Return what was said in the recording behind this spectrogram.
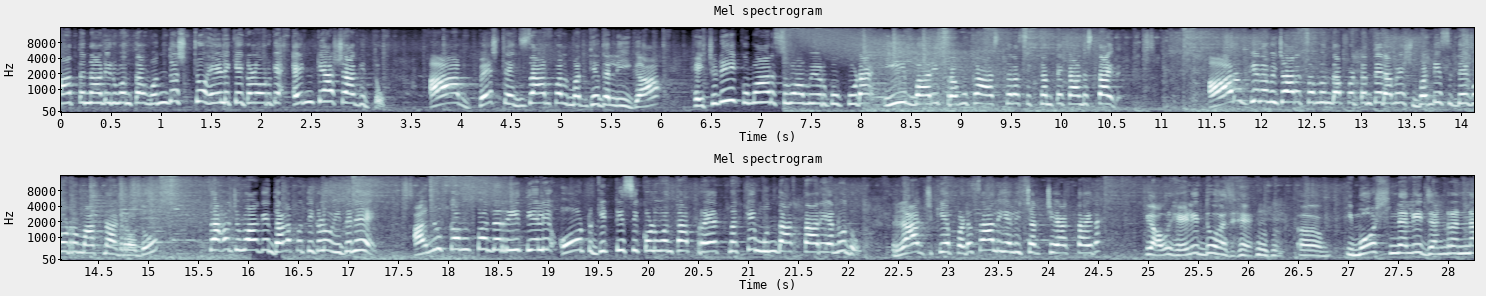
ಮಾತನಾಡಿರುವಂತ ಒಂದಷ್ಟು ಹೇಳಿಕೆಗಳು ಅವ್ರಿಗೆ ಎನ್ಕ್ಯಾಶ್ ಆಗಿತ್ತು. ಆ ಬೆಸ್ಟ್ ಎಕ್ಸಾಂಪಲ್ ಮಧ್ಯದಲ್ಲಿ ಈಗ ಎಚ್ ಡಿ ಕುಮಾರಸ್ವಾಮಿ ಅವ್ರಿಗೂ ಕೂಡ ಈ ಬಾರಿ ಪ್ರಮುಖ ಅಸ್ತ್ರ ಸಿಕ್ಕಂತೆ ಕಾಣಿಸ್ತಾ ಇದೆ. ಆರೋಗ್ಯದ ವಿಚಾರಕ್ಕೆ ಸಂಬಂಧಪಟ್ಟಂತೆ ರಮೇಶ್ ಬಂಡಿ ಸಿದ್ದೇಗೌಡರು ಮಾತನಾಡಿರೋದು, ಸಹಜವಾಗಿ ದಳಪತಿಗಳು ಇದನ್ನೇ ಅನುಕಂಪದ ರೀತಿಯಲ್ಲಿ ಓಟ್ ಗಿಟ್ಟಿಸಿಕೊಳ್ಳುವಂತಹ ಪ್ರಯತ್ನಕ್ಕೆ ಮುಂದಾಗ್ತಾರೆ ಅನ್ನೋದು ರಾಜಕೀಯ ಪಡಸಾಲಿಯಲ್ಲಿ ಚರ್ಚೆ ಆಗ್ತಾ ಇದೆ. ಅವ್ರು ಹೇಳಿದ್ದು ಅದೇ ಇಮೋಷ್ನಲಿ ಜನರನ್ನ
